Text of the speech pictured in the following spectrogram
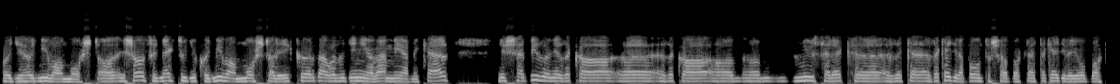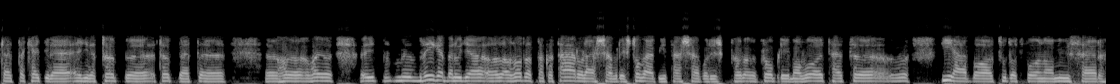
hogy, hogy mi van most. És az, hogy megtudjuk, hogy mi van most a légkörben, ahhoz ugye nyilván mérni kell, és hát bizony ezek a, ezek a, a, a műszerek, ezek, ezek egyre pontosabbak lettek, egyre jobbak lettek, egyre, egyre több, többet. Régebben ugye az adatnak a tárolásával és továbbításával is probléma volt, tehát hiába tudott volna a műszer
